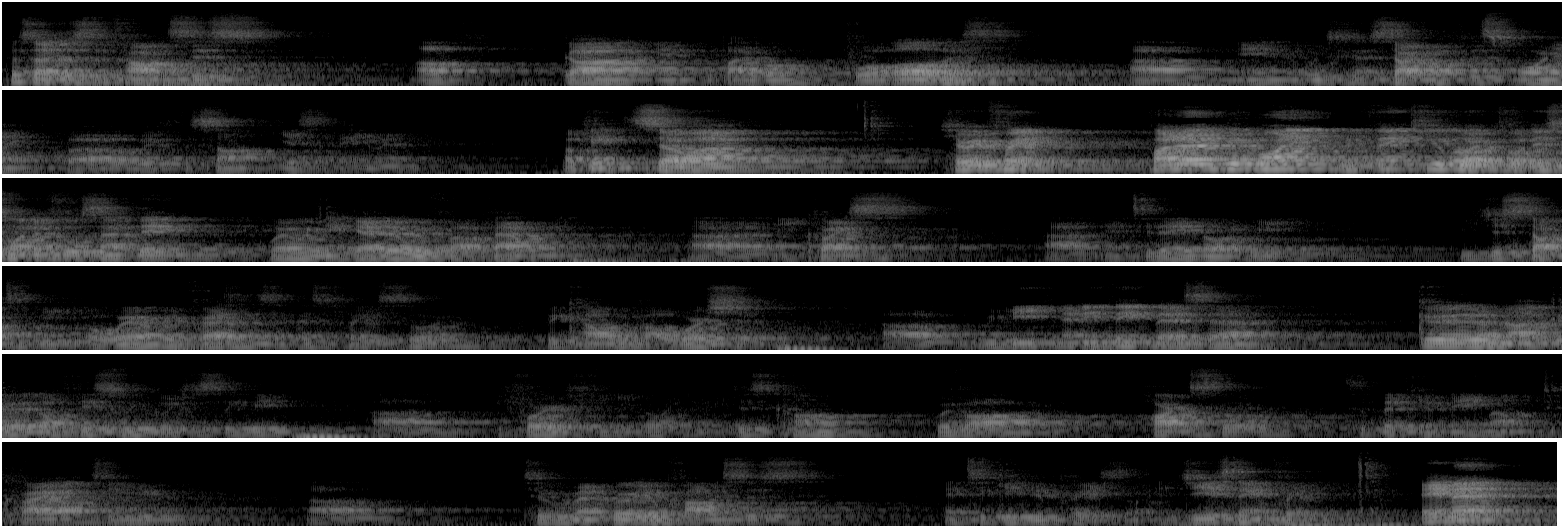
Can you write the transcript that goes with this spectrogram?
Those are just the promises of God in the Bible for all of us. Um, and we're just going to start off this morning uh, with the song Yes and Amen. Okay, so uh, shall we pray? Father, good morning. We thank you, Lord, for this wonderful Sunday where we can gather with our family uh, in Christ. Uh, and today, Lord, we, we just start to be aware of your presence in this place, Lord. We come with our worship. Um, we leave anything that's uh, good or not good of this week, we just leave it uh, before your feet, Lord. And just come with our hearts, Lord, to lift your name up, to cry out to you, um, to remember your promises, and to give you praise, Lord. In Jesus' name, I pray. Amen.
